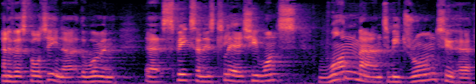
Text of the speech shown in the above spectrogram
And in verse 14, uh, the woman uh, speaks and is clear. She wants one man to be drawn to her.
